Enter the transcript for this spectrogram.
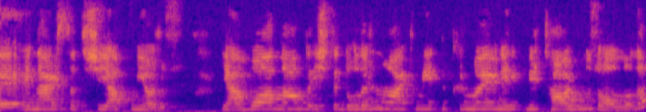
enerji satışı yapmıyoruz? Yani bu anlamda işte doların hakimiyetini kırmaya yönelik bir tavrımız olmalı.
